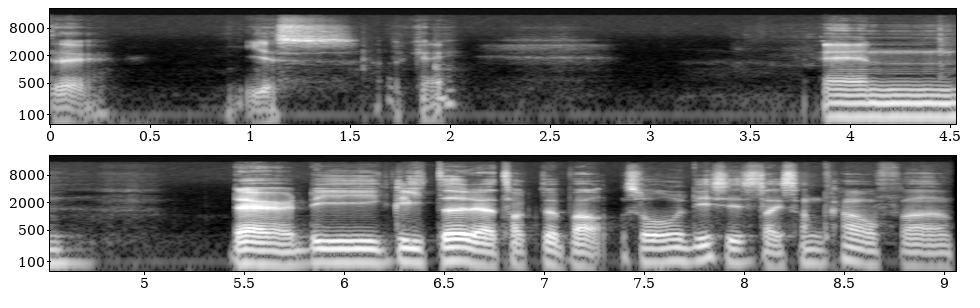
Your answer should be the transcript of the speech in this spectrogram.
There, yes, okay. And there, the glitter that I talked about. So this is like some kind of uh,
